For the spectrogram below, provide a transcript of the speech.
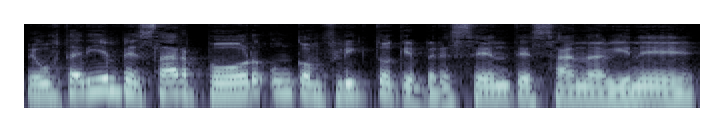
Me gustaría empezar por un conflicto que presente Sana viene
